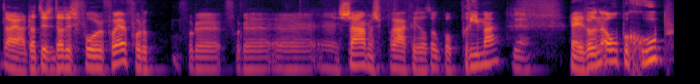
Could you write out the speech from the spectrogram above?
nou ja, dat is, dat is voor, voor, voor de, voor de, voor de samenspraak is dat ook wel prima. Nee, het was een open groep.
